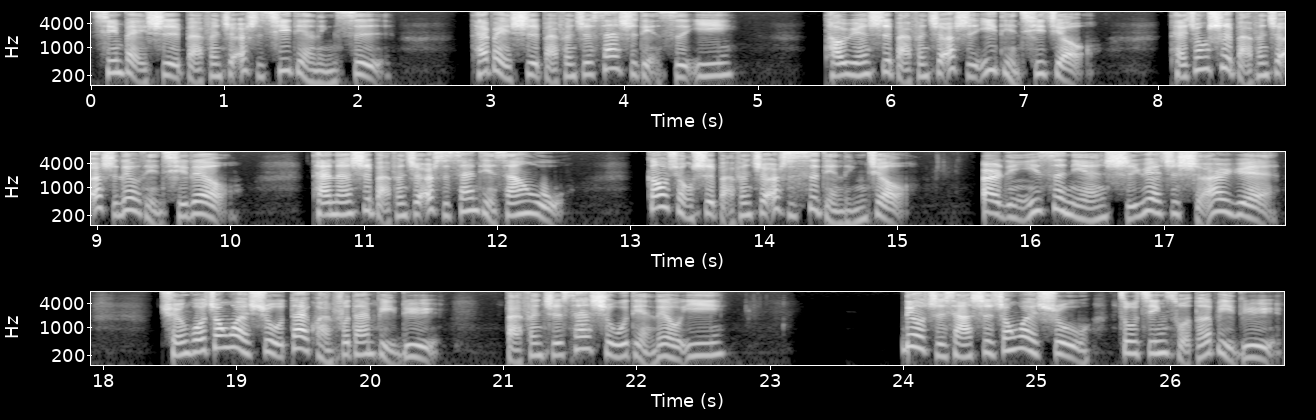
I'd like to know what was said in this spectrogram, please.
新北市百分之二十七点零四，台北市百分之三十点四一，桃园市百分之二十一点七九，台中市百分之二十六点七六，台南市百分之二十三点三五，高雄市百分之二十四点零九。二零一四年十月至十二月，全国中位数贷款负担比率百分之三十五点六一。六直辖市中位数租金所得比率，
